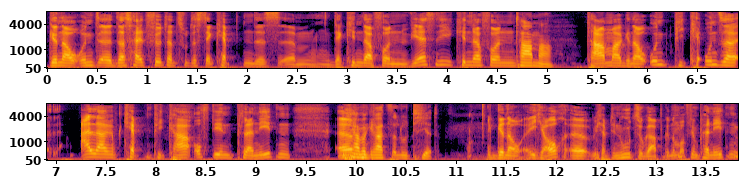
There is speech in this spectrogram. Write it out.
Genau, und äh, das halt führt dazu, dass der Captain des, ähm, der Kinder von, wie heißen die? Kinder von Tama. Tama, genau, und Pica unser aller Captain Picard auf den Planeten. Ich ähm, habe gerade salutiert. Genau, ich auch. Äh, ich habe den Hut sogar abgenommen auf dem Planeten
